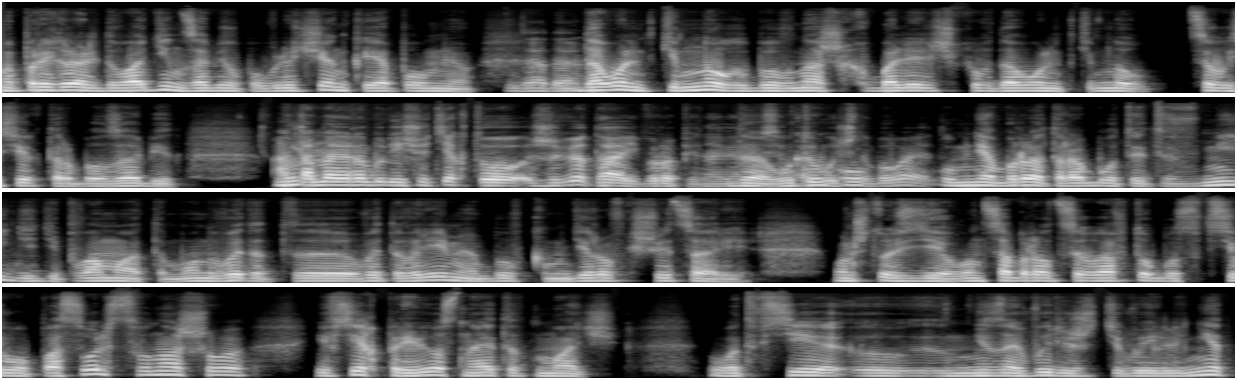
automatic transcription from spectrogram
Мы проиграли 2-1, забил Павлюченко, я помню. Да, да. Довольно-таки много было наших болельщиков, довольно-таки много. Целый сектор был забит. А Ну, там, наверное, были еще те, кто живет, да, в Европе, наверное, Да, всё вот как у, обычно бывает. у меня брат работает в МИДе дипломатом. Он в, этот, э, в это время был в командировке в Швейцарии. Он что сделал? Он собрал целый автобус всего посольства нашего и всех привез на этот матч. Вот все, э, не знаю, вырежете вы или нет,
